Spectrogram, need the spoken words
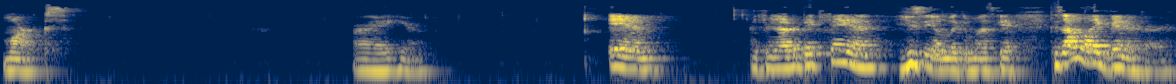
marks right here. And if you're not a big fan, you see I'm licking my skin, because I like vinegar.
